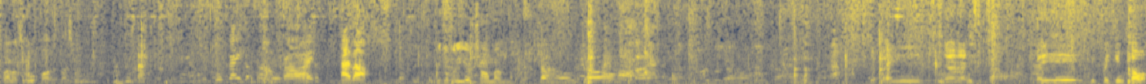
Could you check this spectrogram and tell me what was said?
zweimal zu hoch war, das weiß man nicht. Aber. Dico pure io, ciao mamma. Ciao, ciao. Sa pay, yan, pay, pay ginto.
